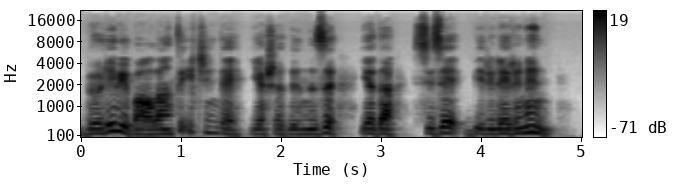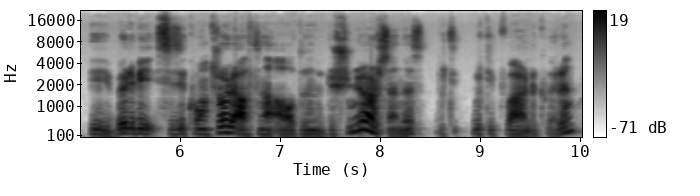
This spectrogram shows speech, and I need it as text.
böyle bir bağlantı içinde yaşadığınızı ya da size birilerinin e, böyle bir sizi kontrol altına aldığını düşünüyorsanız bu tip, bu tip varlıkların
